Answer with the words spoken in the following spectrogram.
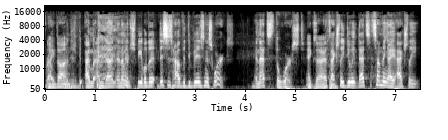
right? done. I'm, gonna just be, I'm, I'm done, and I'm going to just be able to. This is how the business works. And that's the worst. Exactly. That's actually doing. That's something I actually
